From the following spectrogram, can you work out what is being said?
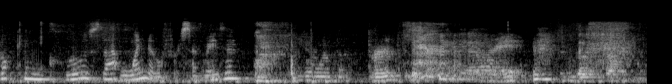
fucking close that window for some reason. You don't want the birds to get out, right?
